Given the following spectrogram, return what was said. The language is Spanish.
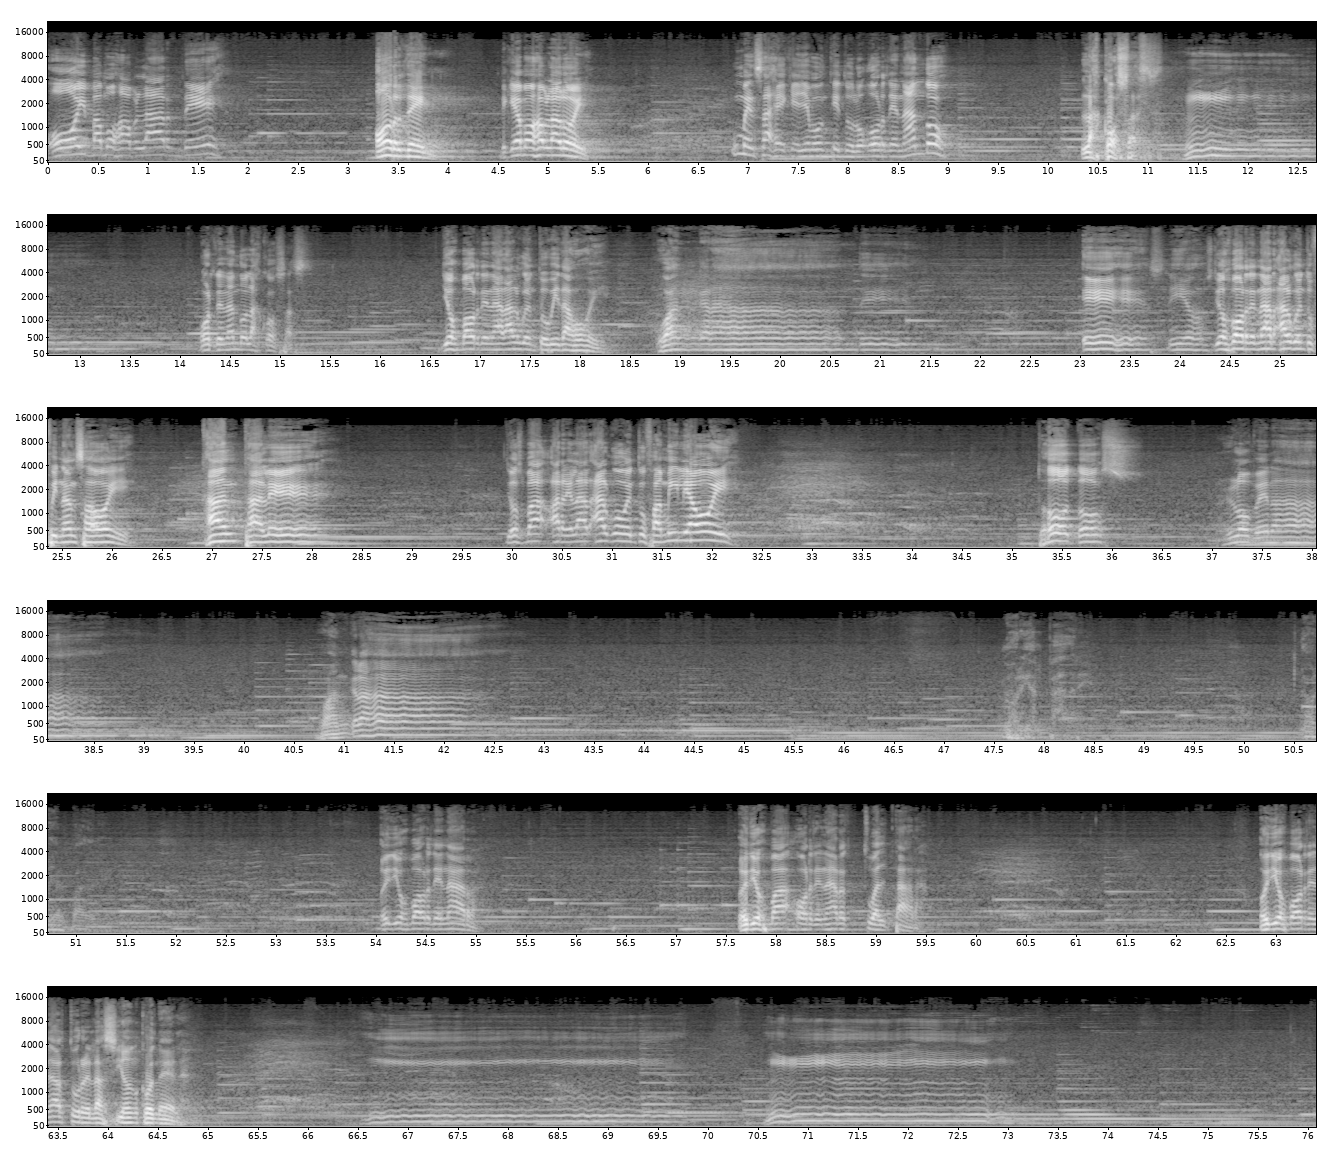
Hoy vamos a hablar de orden. ¿De qué vamos a hablar hoy? Un mensaje que lleva un título, ordenando las cosas. Mm. Ordenando las cosas. Dios va a ordenar algo en tu vida hoy. Cuán grande es Dios. Dios va a ordenar algo en tu finanza hoy. Cántale. Dios va a arreglar algo en tu familia hoy. Todos lo verán. Juan gran. Gloria al Padre. Gloria al Padre. Hoy Dios va a ordenar. Hoy Dios va a ordenar tu altar. Hoy Dios va a ordenar tu relación con Él.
